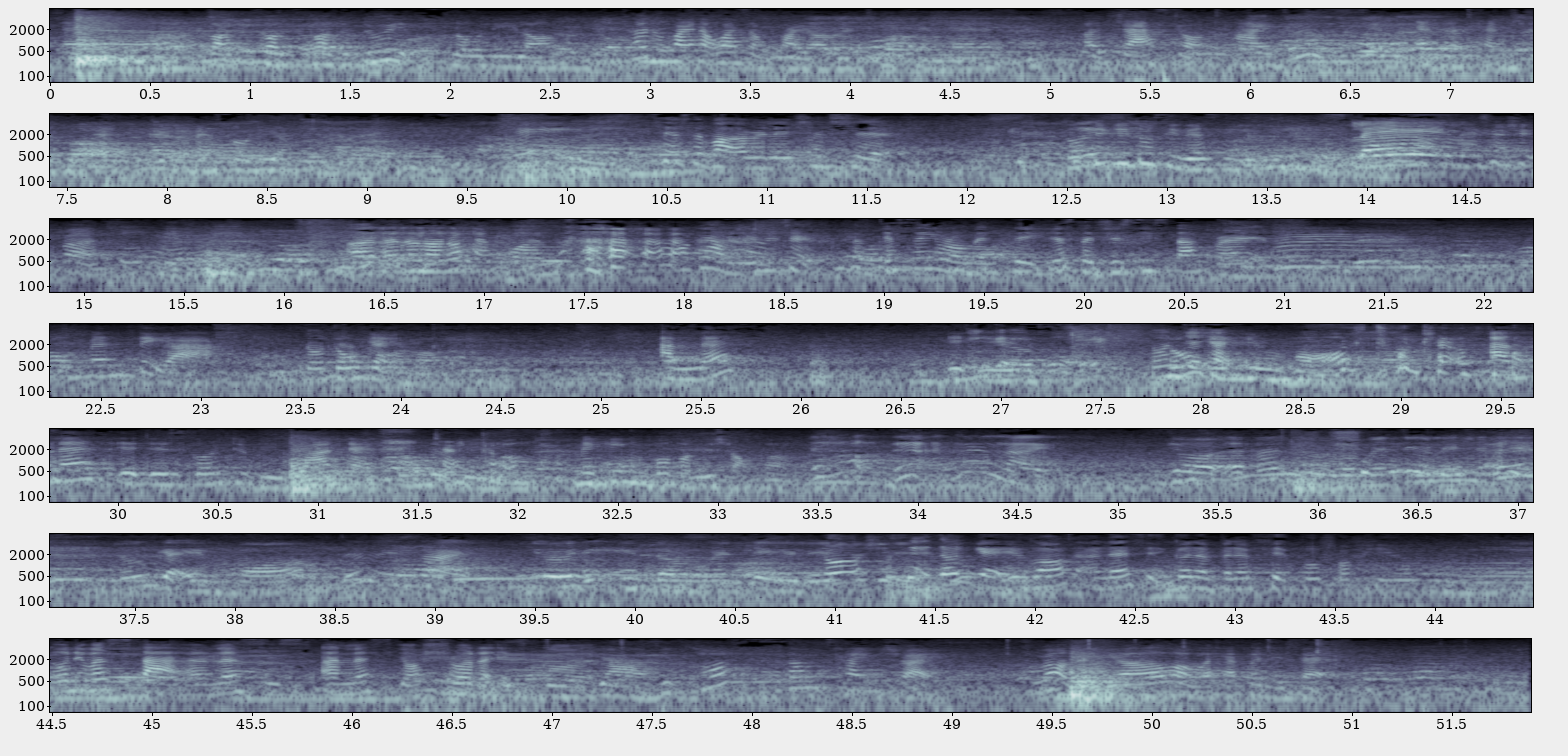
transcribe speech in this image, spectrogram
And got, got, got to do it slowly lor. Try to find out what's your priority and then adjust your time and attention and that. Then you achieve it. Hey, Tips about a relationship. don't take it too seriously. Slay. Relationship first. Uh, no, no, no, I don't have one. What kind of relationship? I'm guessing romantic, just the juicy stuff, right? Romantic ah, Don't, don't get involved. Unless it Don't is, get involved. don't, Don't get, get- involved. unless it is going to be one that's going to be making both of you stronger. Then, then like your advice to romantic relationship is don't get involved. Then it's like you're already in the romantic relationship. No, she said don't get involved unless it's gonna benefit both of you. Don't even start unless it's, unless you're sure that it's good. Yeah, because sometimes right, throughout the year, what will happen is that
